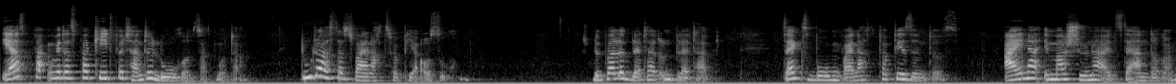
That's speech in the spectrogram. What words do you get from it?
Erst packen wir das Paket für Tante Lore, sagt Mutter. Du darfst das Weihnachtspapier aussuchen. Schnipperle blättert und blättert. Sechs Bogen Weihnachtspapier sind es. Einer immer schöner als der andere.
